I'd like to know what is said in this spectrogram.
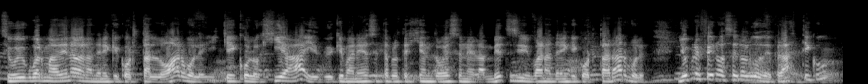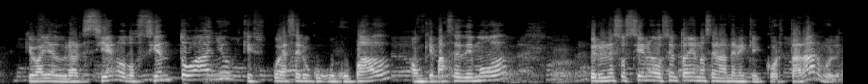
si voy a ocupar madera van a tener que cortar los árboles. ¿Y qué ecología hay? ¿De qué manera se está protegiendo eso en el ambiente si van a tener que cortar árboles? Yo prefiero hacer algo de plástico que vaya a durar 100 o 200 años, que pueda ser ocupado, aunque pase de moda, pero en esos 100 o 200 años no se van a tener que cortar árboles.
